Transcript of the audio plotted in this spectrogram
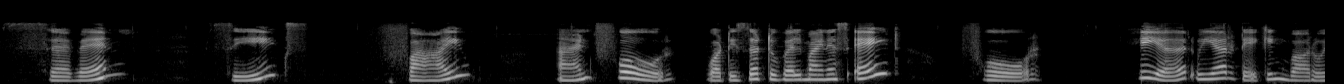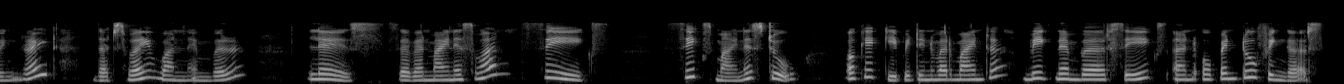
7, 6, 5 and 4. What is the 12 minus 8? 4. Here we are taking borrowing, right? That's why one number less. 7 minus 1, 6. 6 minus 2. Okay, keep it in your mind. Big number 6 and open two fingers.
